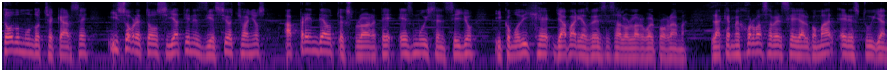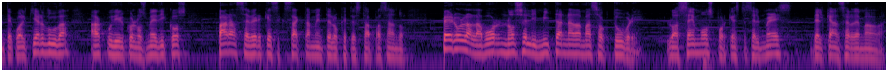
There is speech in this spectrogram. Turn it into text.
todo mundo checarse y sobre todo si ya tienes 18 años, aprende a autoexplorarte, es muy sencillo y como dije ya varias veces a lo largo del programa, la que mejor va a saber si hay algo mal eres tú y ante cualquier duda acudir con los médicos para saber qué es exactamente lo que te está pasando. Pero la labor no se limita nada más a octubre, lo hacemos porque este es el mes del cáncer de mama,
